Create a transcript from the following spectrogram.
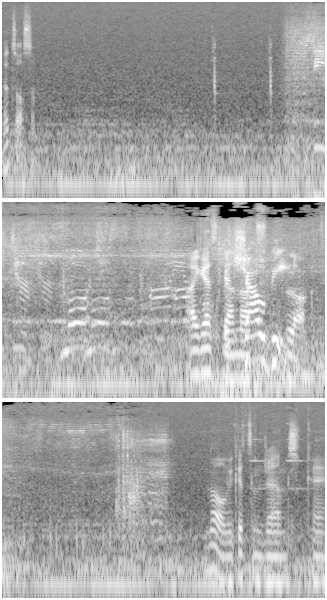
that's awesome. I guess they're It not shall be. blocked. No, we get some gems, okay.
